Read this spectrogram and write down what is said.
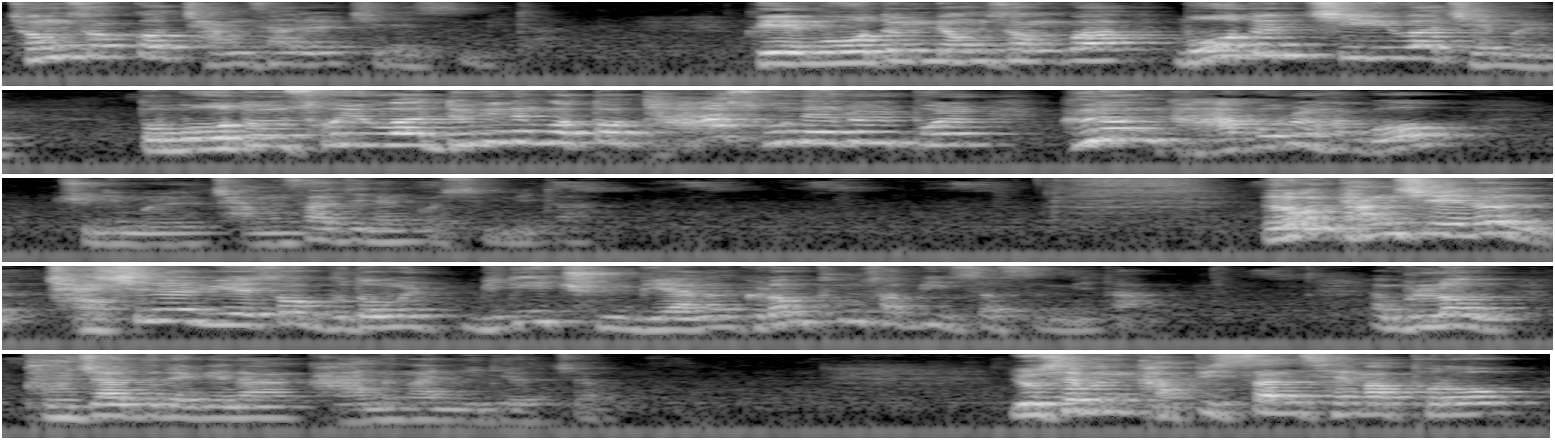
정석껏 장사를 지냈습니다. 그의 모든 명성과 모든 지위와 재물, 또 모든 소유와 누리는 것도 다 손해를 볼 그런 각오를 하고 주님을 장사 지낸 것입니다. 여러분 당시에는 자신을 위해서 무덤을 미리 준비하는 그런 풍습이 있었습니다. 물론 부자들에게나 가능한 일이었죠. 요셉은 값비싼 세마포로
